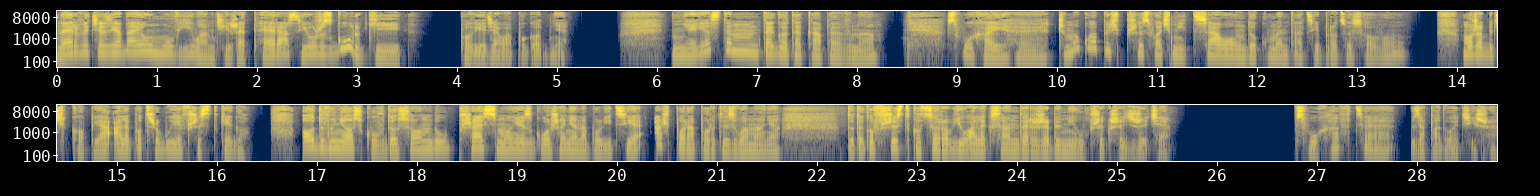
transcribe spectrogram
Nerwy cię zjadają? Mówiłam ci, że teraz już z górki, powiedziała pogodnie. Nie jestem tego taka pewna. Słuchaj, e, czy mogłabyś przysłać mi całą dokumentację procesową? Może być kopia, ale potrzebuję wszystkiego. Od wniosków do sądu, przez moje zgłoszenia na policję, aż po raporty złamania. Do tego wszystko, co robił Aleksander, żeby mi uprzykrzyć życie. W słuchawce zapadła cisza.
